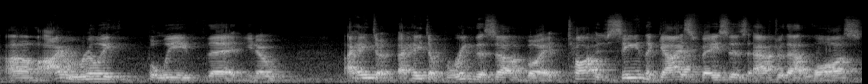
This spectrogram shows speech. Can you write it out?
um, I really believe that, you know, I hate to I hate to bring this up, but talk, seeing the guys' faces after that loss,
